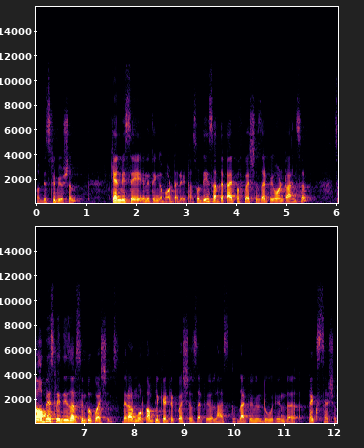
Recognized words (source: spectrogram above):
uh, distribution can we say anything about the data. So, these are the type of questions that we want to answer so, obviously these are simple questions, there are more complicated questions that we will ask that we will do in the next session.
